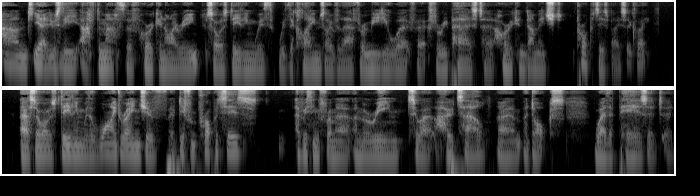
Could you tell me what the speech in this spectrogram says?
And yeah, it was the aftermath of Hurricane Irene. So I was dealing with with the claims over there for remedial work for, for repairs to hurricane damaged properties, basically. Uh, so I was dealing with a wide range of, of different properties, everything from a, a marine to a, a hotel, um, a docks, where the piers had, had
